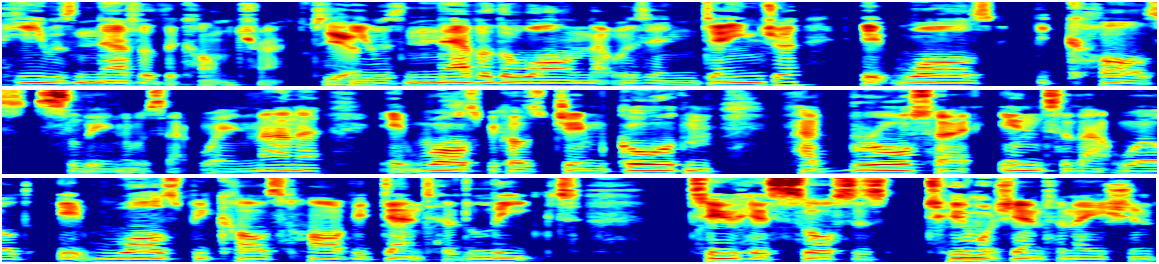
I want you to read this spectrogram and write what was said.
he was never the contract. Yeah. He was never the one that was in danger. It was because Selina was at Wayne Manor. It was because Jim Gordon had brought her into that world. It was because Harvey Dent had leaked to his sources too much information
